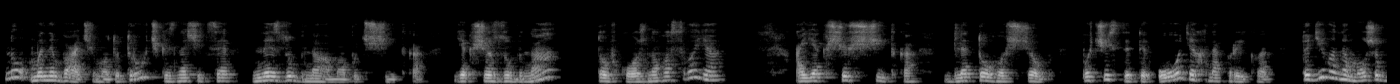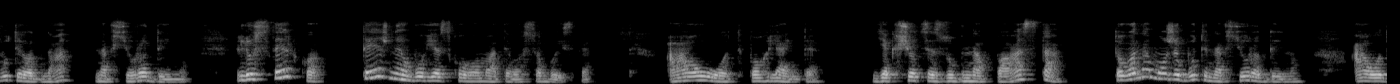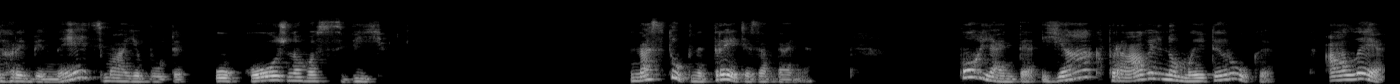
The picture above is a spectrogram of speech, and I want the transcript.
Ну, ми не бачимо тут ручки, значить, це не зубна, мабуть, щітка. Якщо зубна, то в кожного своя. А якщо щітка для того, щоб почистити одяг, наприклад, тоді вона може бути одна на всю родину. Люстерко теж не обов'язково мати особисте. А от погляньте, якщо це зубна паста, то вона може бути на всю родину. А от гребінець має бути у кожного свій. Наступне третє завдання. Погляньте, як правильно мити руки. Але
